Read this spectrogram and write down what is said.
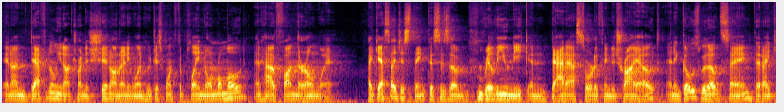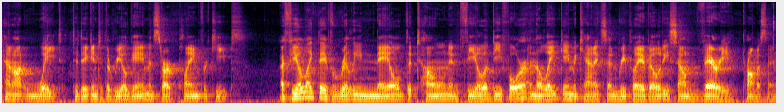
and I'm definitely not trying to shit on anyone who just wants to play normal mode and have fun their own way. I guess I just think this is a really unique and badass sort of thing to try out, and it goes without saying that I cannot wait to dig into the real game and start playing for keeps. I feel like they've really nailed the tone and feel of D4, and the late game mechanics and replayability sound very promising.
